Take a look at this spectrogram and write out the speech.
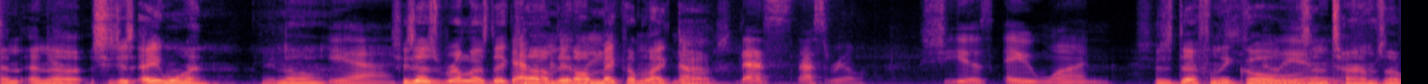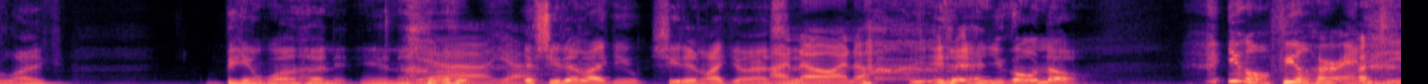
and and Yeah. uh she's just A1, you know? Yeah. She's as real as they come. They don't make them like No, that. that's that's real. She is a one. She's definitely She really goals in terms of like being 100, you know? Yeah, yeah. if she didn't like you, she didn't like your ass. I know, I know. and you going to know. You gonna feel her energy.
